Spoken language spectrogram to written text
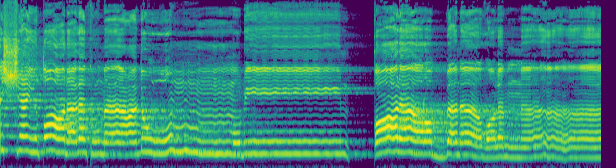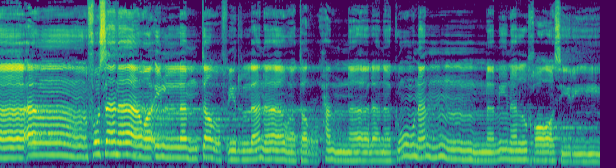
الشيطان لكما عدو مبين قالا ربنا ظلمنا أنفسنا وإن لم تغفر لنا وترحمنا لنكونن من الخاسرين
